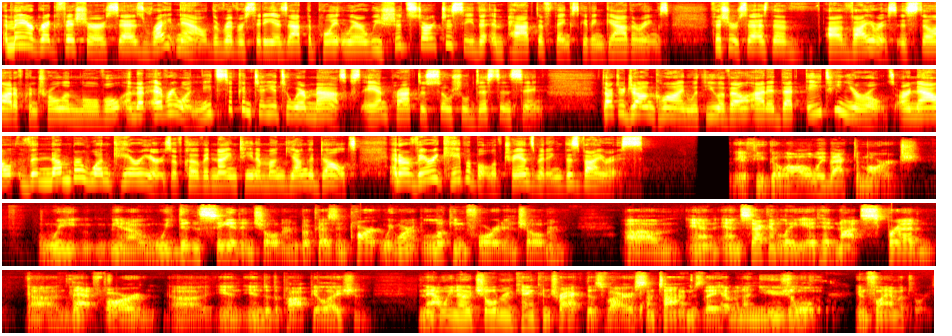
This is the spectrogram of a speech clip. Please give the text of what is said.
And Mayor Greg Fischer says right now the River City is at the point where we should start to see the impact of Thanksgiving gatherings. Fischer says the uh, virus is still out of control in Louisville and that everyone needs to continue to wear masks and practice social distancing. Dr. Jon Klein with U of L added that 18 year olds are now the number one carriers of COVID 19 among young adults and are very capable of transmitting this virus. If you go all the way back to March, we you know we didn't see it in children because in part we weren't looking for it in children. Um, and and secondly it had not spread uh, that far uh, in into the population. Now we know children can contract this virus. Sometimes they have an unusual inflammatory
